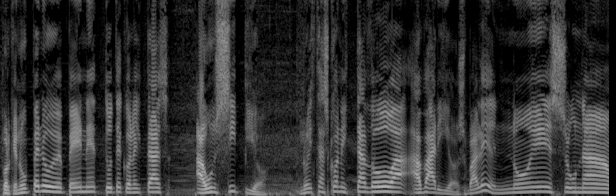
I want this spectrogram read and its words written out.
Porque en un PNVPN tú te conectas a un sitio. No estás conectado a, varios, ¿vale? No es una,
